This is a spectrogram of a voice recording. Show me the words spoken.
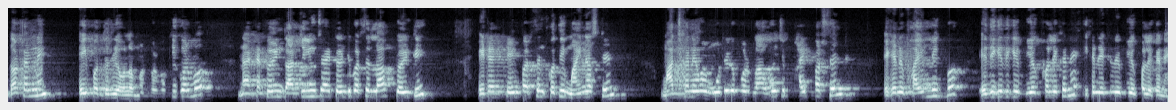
দরকার নেই, এই পদ্ধতি অবলম্বন করব। কি করব? না একটা টোয়েন্টি দার্জিলিং চাই টোয়েন্টি পার্সেন্ট লাভ টোয়েন্টি এটা টেন পার্সেন্ট ক্ষতি মাইনাস টেন মাঝখানে আমার মোটের উপর লাভ হয়েছে ফাইভ পার্সেন্ট এখানে ফাইভ লিখব, এদিকে এদিকে বিয়োগ ফল এখানে এখানে এখানে বিয়োগ ফল এখানে।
